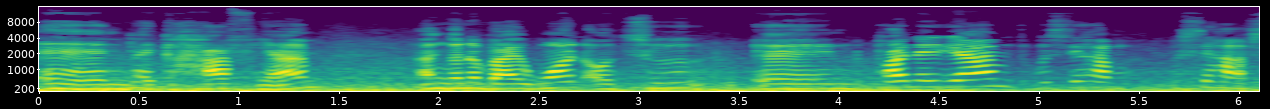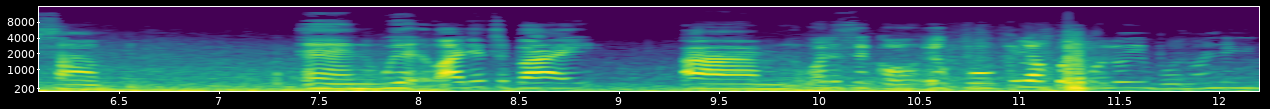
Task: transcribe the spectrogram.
and like half yam. I'm gonna buy one or two. And pounded yam we still have we still have some. And we I need to buy um what is it called? Epo. Kí ló ń pè epo lóyìnbó náà ní-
